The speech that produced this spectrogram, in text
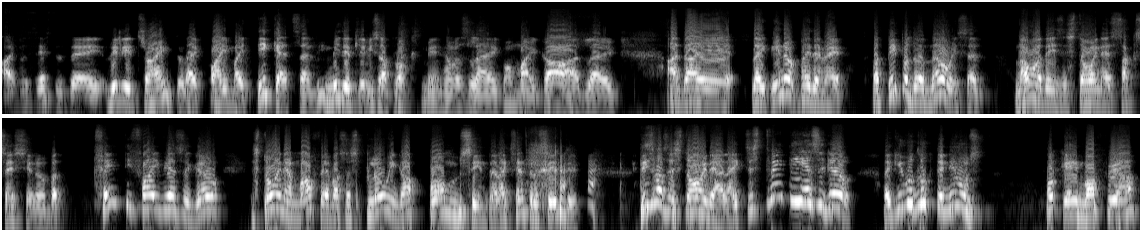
I was yesterday really trying to like buy my tickets and immediately Visa blocked me. I was like, oh my god, like and I like you know, by the way, what people don't know is that nowadays Estonia is success, you know, but 25 years ago, Estonian mafia was just blowing up bombs in the like central city. This was Estonia, like just 20 years ago. Like you would look the news. Okay, mafia,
